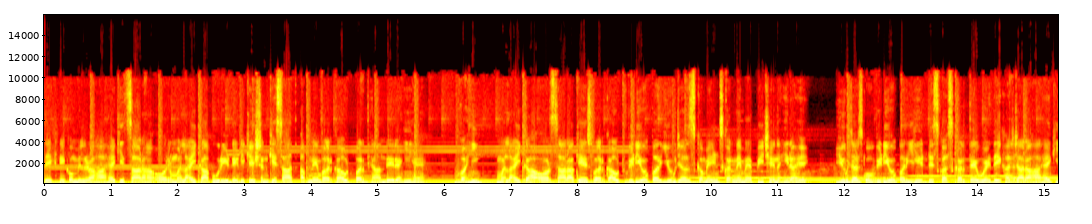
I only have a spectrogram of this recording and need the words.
देखने को मिल रहा है कि सारा और मलाइका पूरी डेडिकेशन के साथ अपने वर्कआउट पर ध्यान दे रही हैं। वहीं, मलाइका और सारा के इस वर्कआउट वीडियो पर यूज़र्स कमेंट्स करने में पीछे नहीं रहे यूज़र्स को वीडियो पर ये डिस्कस करते हुए देखा जा रहा है कि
